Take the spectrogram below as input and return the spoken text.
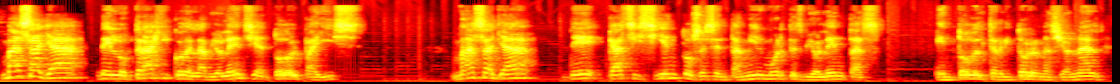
Más allá de lo trágico de la violencia en todo el país, más allá de casi 160 mil muertes violentas en todo el territorio nacional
